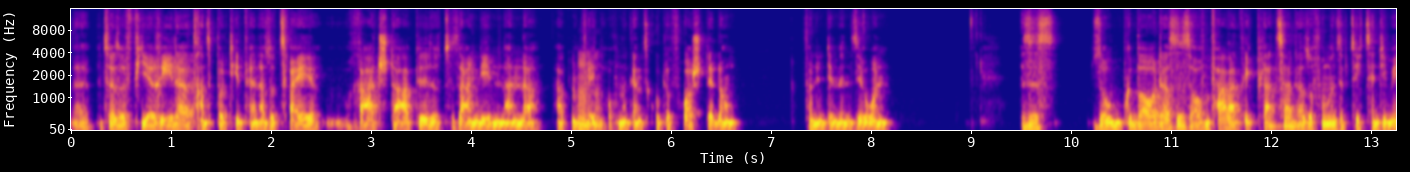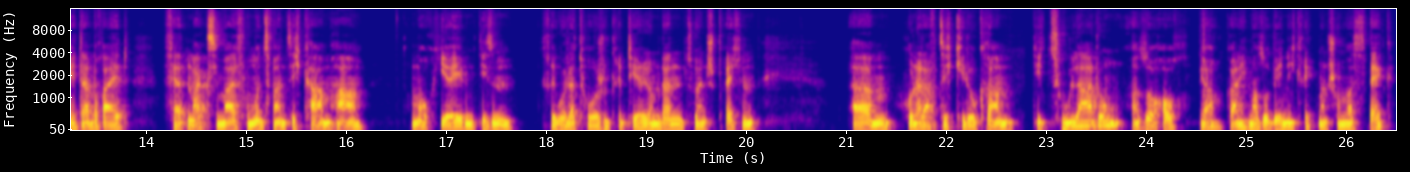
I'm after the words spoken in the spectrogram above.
äh, beziehungsweise vier Räder transportiert werden, also zwei Radstapel sozusagen nebeneinander. Hat man mhm. vielleicht auch eine ganz gute Vorstellung von den Dimensionen. Es ist so gebaut, dass es auf dem Fahrradweg Platz hat, also 75 Zentimeter breit, fährt maximal 25 km/h, um auch hier eben diesem regulatorischen Kriterium dann zu entsprechen. Ähm, 180 Kilogramm die Zuladung, also auch ja gar nicht mal so wenig, kriegt man schon was weg.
